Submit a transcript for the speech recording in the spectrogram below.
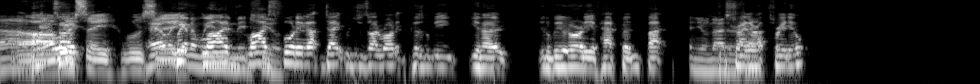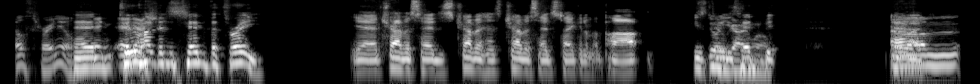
Oh, how we'll see. We'll see. Are we Quick gonna live the live sporting update, which is ironic because it'll be you know it'll be already have happened, but and you'll know Australia up three 0 Oh, 3 0. and two hundred and ten for three. Yeah, Travis Head's Travis has Travis Head's taken him apart. He's Still doing his head well. bit. Anyway, Um,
